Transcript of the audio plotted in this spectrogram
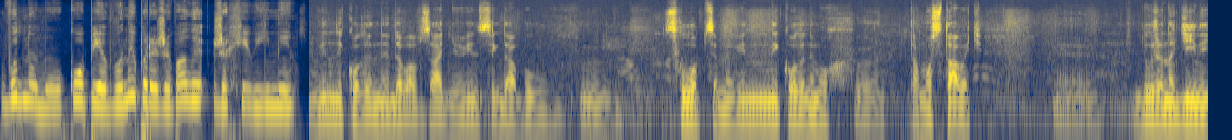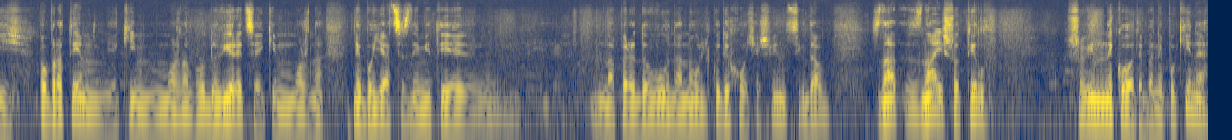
в одному окопі вони переживали жахи війни. Він ніколи не давав задню, він завжди був з хлопцями, він ніколи не мог е, там оставити. Е, Дуже надійний побратим, яким можна було довіритися, яким можна не боятися з ним іти е, на передову, на нуль, куди хочеш. Він завжди знає, що тил, що він ніколи тебе не покине.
